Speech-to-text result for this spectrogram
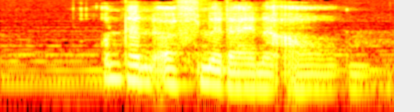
und dann öffne deine Augen.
